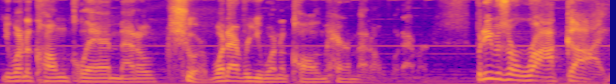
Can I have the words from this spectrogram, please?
you want to call him glam metal, sure, whatever you want to call him, hair metal, whatever. But he was a rock guy.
